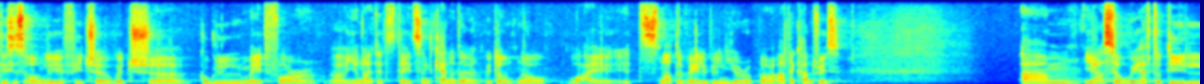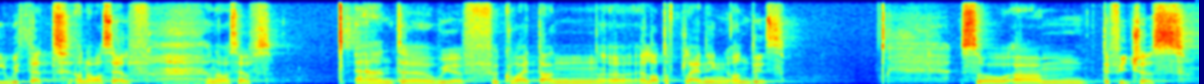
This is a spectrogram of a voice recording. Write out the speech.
Uh, this is only a feature which uh, Google made for United States and Canada. We don't know why it's not available in Europe or other countries. Um, yeah, so we have to deal with that on ourselves, on ourselves. And uh, we have quite done uh, a lot of planning on this. So um, the features uh,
